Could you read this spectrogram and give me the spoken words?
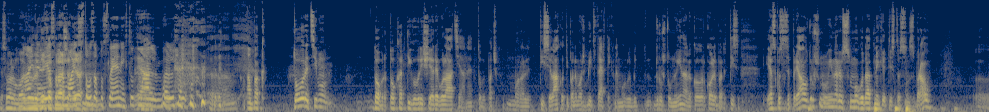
jaz moram mojega urednika vprašati. Imamo ja. 100 zaposlenih, tudi ja. malo bolj. uh, ampak to recimo dobro, to, kar ti govoriš, je regulacija. Ne? To bi pač morali, ti si lahko, ti pa ne moreš biti fertik, ne moreš biti društvo novinarjev, kakorkoli. Jaz, ko sem se prijavil v društvo novinarjev, sem mogel dati nekaj tisto, sem zbral, uh,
